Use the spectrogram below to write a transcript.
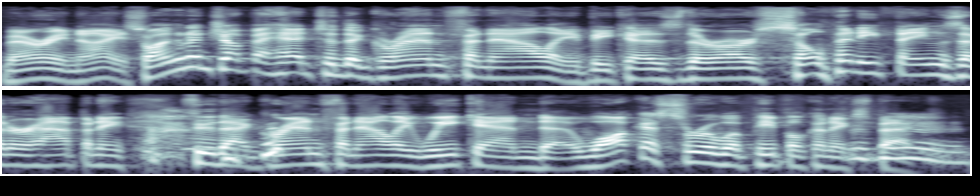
Very nice. So I'm going to jump ahead to the grand finale because there are so many things that are happening through that grand finale weekend. Uh, walk us through what people can expect. Mm-hmm.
